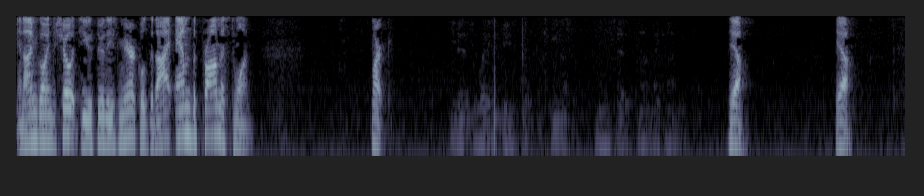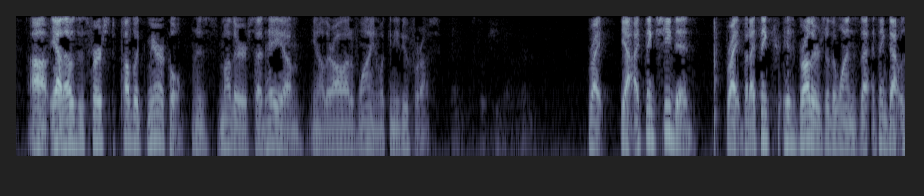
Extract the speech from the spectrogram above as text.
and I'm going to show it to you through these miracles that I am the promised one. Mark. Yeah. Yeah. Uh, yeah, that was his first public miracle. When his mother said, "Hey, um, you know, they're all out of wine. What can you do for us?" Right. Yeah, I think she did. Right, but I think his brothers are the ones that I think that was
